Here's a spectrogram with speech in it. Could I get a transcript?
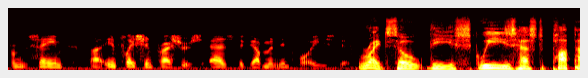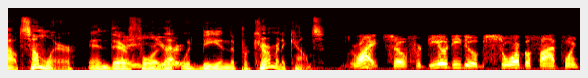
from the same uh, inflation pressures as the government employees do. Right. So the squeeze has to pop out somewhere, and therefore uh, that would be in the procurement accounts. Right. So for DoD to absorb a 5.2%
